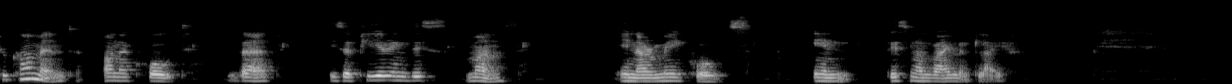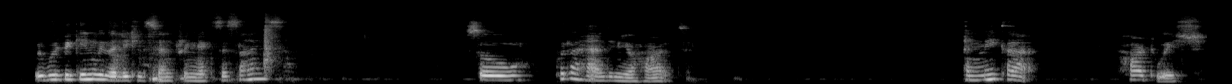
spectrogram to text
to comment on a quote that is appearing this month in our May quotes in this nonviolent life. We will begin with a little centering exercise. So put a hand in your heart and make a heart wish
